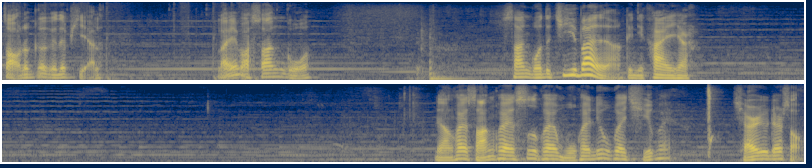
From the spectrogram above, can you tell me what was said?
找着哥给他撇了，来一把三国，三国的羁绊啊，给你看一下。两块、三块、四块、五块、六块、七块，钱儿有点少。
